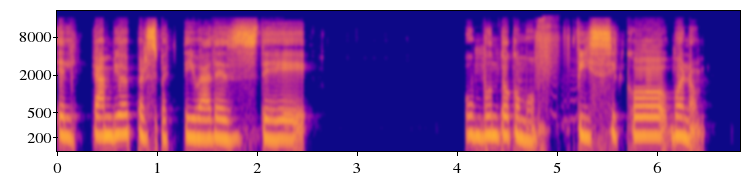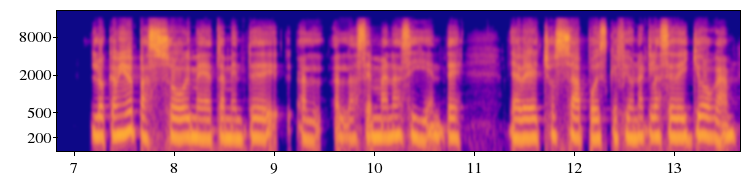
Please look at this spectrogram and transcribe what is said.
el cambio de perspectiva desde un punto como físico. Bueno, lo que a mí me pasó inmediatamente a la semana siguiente de haber hecho sapo es que fui a una clase de yoga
